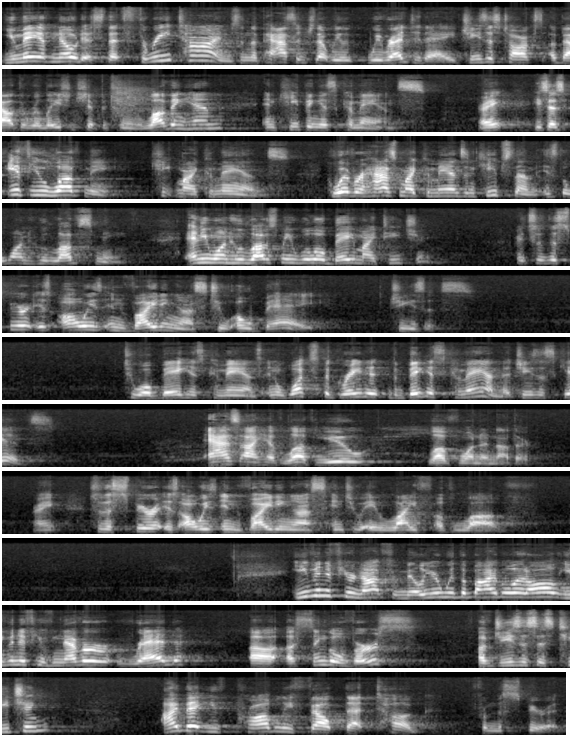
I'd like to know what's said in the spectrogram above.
You may have noticed that three times in the passage that we, we read today, Jesus talks about the relationship between loving him and keeping his commands. Right? He says, If you love me, keep my commands. Whoever has my commands and keeps them is the one who loves me. Anyone who loves me will obey my teaching. Right? So the Spirit is always inviting us to obey Jesus, to obey his commands. And what's the greatest, the biggest command that Jesus gives? As I have loved you, love one another. Right? So the Spirit is always inviting us into a life of love. Even if you're not familiar with the Bible at all, even if you've never read uh, a single verse of Jesus' teaching, I bet you've probably felt that tug from the Spirit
